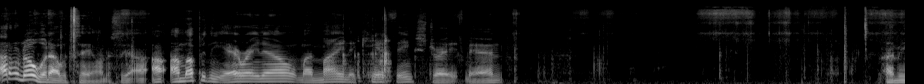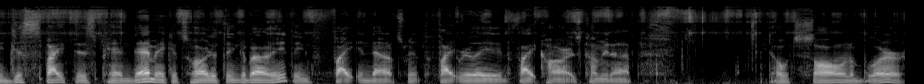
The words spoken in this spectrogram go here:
I don't know what I would say, honestly. I, am up in the air right now. My mind, I can't think straight, man. I mean, despite this pandemic, it's hard to think about anything fight announcement, fight related, fight cards coming up. You know, it's all in a blur.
